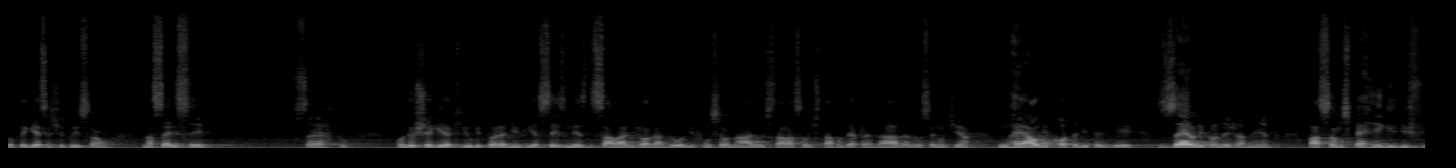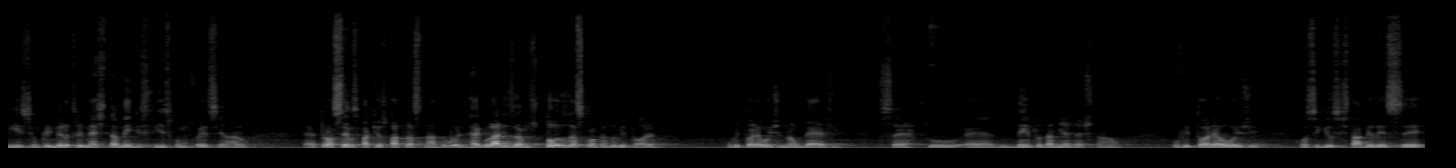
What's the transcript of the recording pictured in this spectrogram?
Eu peguei essa instituição na Série C, certo? Quando eu cheguei aqui, o Vitória devia seis meses de salário de jogador, de funcionário, as instalações estavam depredadas, você não tinha um real de cota de TV, zero de planejamento. Passamos perrengues difíceis, um primeiro trimestre também difícil, como foi esse ano. É, trouxemos para aqui os patrocinadores, regularizamos todas as contas do Vitória. O Vitória hoje não deve, certo? É, dentro da minha gestão. O Vitória hoje conseguiu se estabelecer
